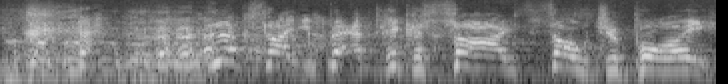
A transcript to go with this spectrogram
Looks like you better pick a side, soldier boy.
